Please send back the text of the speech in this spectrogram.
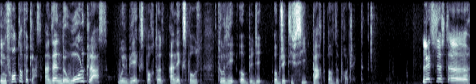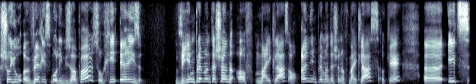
in front of a class. And then the whole class will be exported and exposed to the Objective-C part of the project. Let's just uh, show you a very small example. So here is the implementation of my class or an implementation of my class, okay? Uh, it's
